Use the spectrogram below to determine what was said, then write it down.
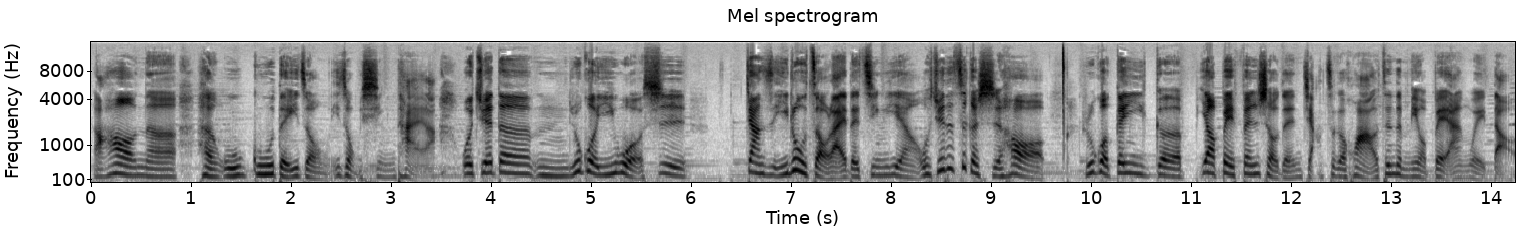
然后呢，很无辜的一种一种心态啊。我觉得，嗯，如果以我是。这样子一路走来的经验啊，我觉得这个时候，如果跟一个要被分手的人讲这个话，我真的没有被安慰到，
